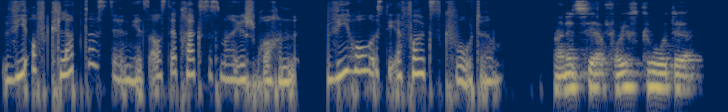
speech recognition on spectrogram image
Wie oft klappt das denn jetzt aus der Praxis mal gesprochen? Wie hoch ist die Erfolgsquote? Meine Erfolgsquote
